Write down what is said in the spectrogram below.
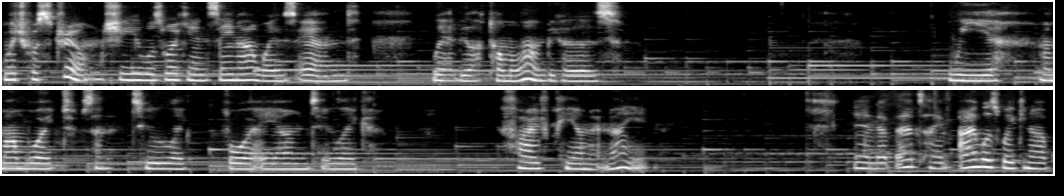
Which was true. She was working insane hours and we had to be left home alone because we, my mom worked sent to like 4 a.m. to like 5 p.m. at night. And at that time, I was waking up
